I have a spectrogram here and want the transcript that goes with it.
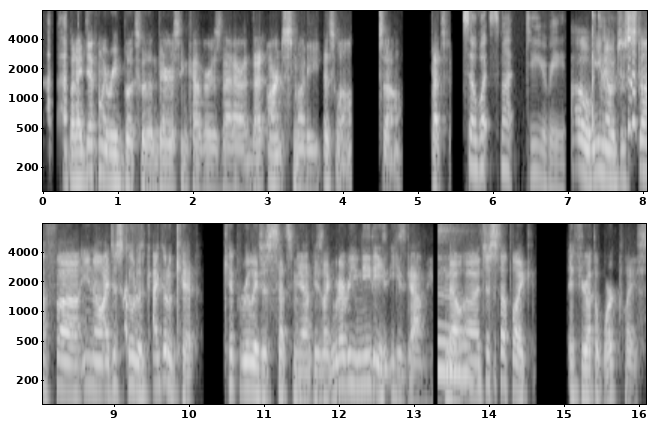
But I definitely read books with embarrassing covers that are that aren't smutty as well. So that's So what smut do you read? oh, you know, just stuff. Uh, you know, I just go to I go to Kip. Kip really just sets me up. He's like, whatever you need, he, he's got me. No, uh, just stuff like if you're at the workplace,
